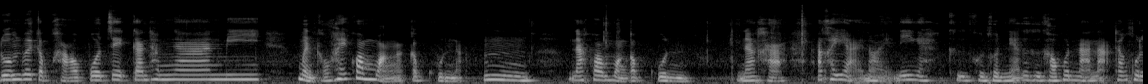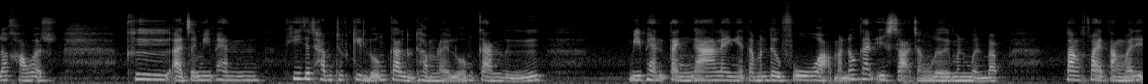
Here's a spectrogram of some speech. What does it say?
ร่วมด้วยกับเขาโปรเจกต์การทำงานมีเหมือนเขาให้ความหวังกับคุณอะอืมนะความหวังกับคุณ นะคะอะขยายหน่อยนี่ไงคือคนคนนี้ก็คือเขาคนนั้นอะทั้งคุณและเขาอะคืออาจจะมีแผนที่จะทำธุรกิจร่วมกันหรือทำอะไรร่วมกันหรือมีแผนแต่งงานอะไรเงี้ยแต่มันเดอะฟูอะมันต้องการอิสระจังเลยมันเหมือนแบบต่างฝ่ายต่างไม่ได้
